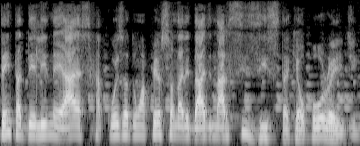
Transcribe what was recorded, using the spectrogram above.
tenta delinear essa coisa de uma personalidade narcisista, que é o Paul Radin.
